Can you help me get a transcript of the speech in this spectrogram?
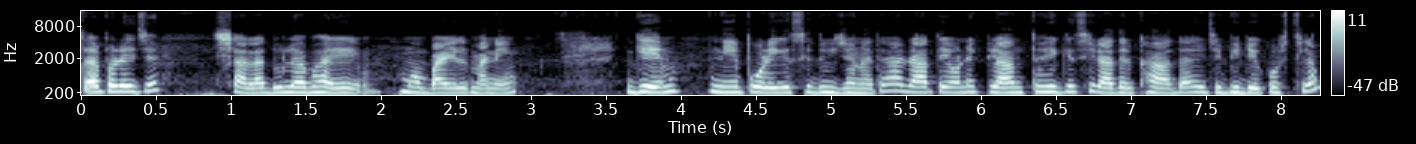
তারপরে এই যে শালাদুলা ভাই মোবাইল মানে গেম নিয়ে পড়ে গেছি দুইজনেতে। আর রাতে অনেক ক্লান্ত হয়ে গেছি, রাতের খাওয়া দাওয়া এই যে ভিডিও করছিলাম।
